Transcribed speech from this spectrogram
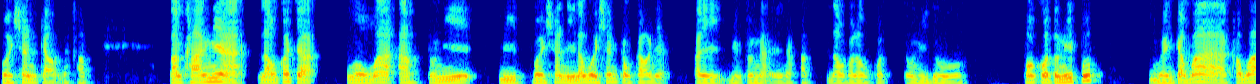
เวอร์ชันเก่านะครับ บางครั้งเนี่ยเราก็จะงงว่าอ้าวตรงนี้มีเวอร์ชันนี้แล้วเวอร์ชันเก่าๆเนี่ยไปอยู่ตรงไหนนะครับ เราก็ลองกดตรงนี้ดู พอกดตรงนี้ปุ๊บ เหมือนกับว่าคำว่า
